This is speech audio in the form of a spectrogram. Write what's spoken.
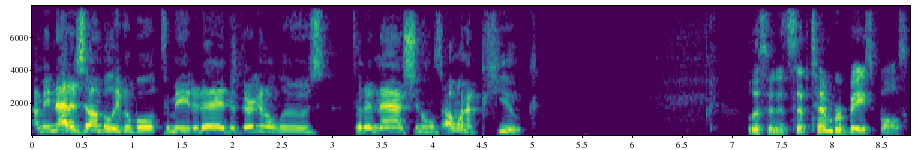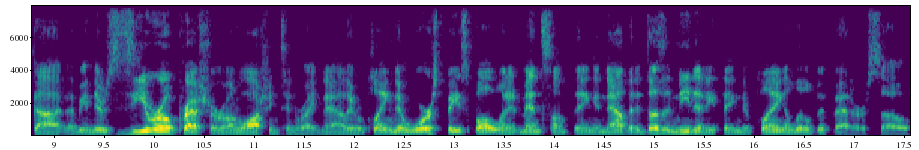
I mean, that is unbelievable to me today that they're going to lose to the Nationals. I want to puke. Listen, it's September baseball, Scott. I mean, there's zero pressure on Washington right now. They were playing their worst baseball when it meant something, and now that it doesn't mean anything, they're playing a little bit better. So,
